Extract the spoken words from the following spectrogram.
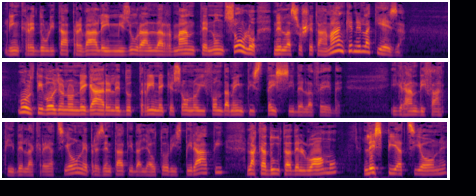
L'incredulità prevale in misura allarmante non solo nella società, ma anche nella Chiesa. Molti vogliono negare le dottrine che sono i fondamenti stessi della fede. I grandi fatti della creazione presentati dagli autori ispirati, la caduta dell'uomo, l'espiazione,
